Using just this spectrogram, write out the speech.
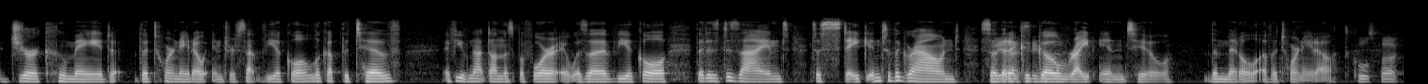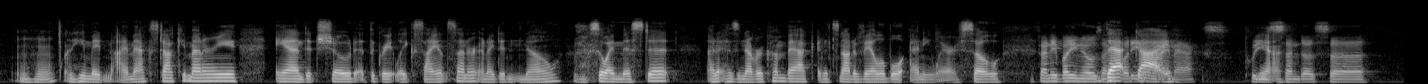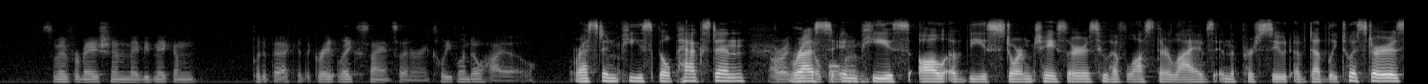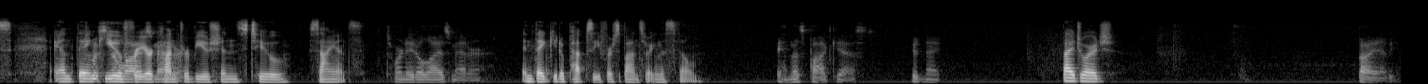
jerk who made the tornado intercept vehicle. Look up the TIV. If you've not done this before, it was a vehicle that is designed to stake into the ground so Oh, that yeah, it could go that. right into the middle of a tornado. It's cool as fuck. hmm And he made an IMAX documentary, and it showed at the Great Lakes Science Center, and I didn't know, so I missed it, and it has never come back, and it's not available anywhere. So If anybody knows That anybody guy. at IMAX, please Yeah. send us uh, some information. Maybe make them put it back at the Great Lakes Science Center in Cleveland, Ohio. Rest in peace, Bill Paxton. R.I.P. Bill Rest in peace, all of the storm chasers who have lost their lives in the pursuit of deadly twisters. And thank Twister you for your matter. contributions to science. Tornado Lives Matter. And thank you to Pepsi for sponsoring this film. And this podcast. Good night. Bye, George. Bye, Abby.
